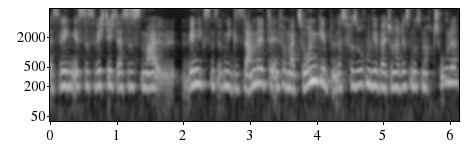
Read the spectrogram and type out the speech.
Deswegen ist es wichtig, dass es mal wenigstens irgendwie gesammelte Informationen gibt. Und das versuchen wir bei Journalismus macht Schule,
